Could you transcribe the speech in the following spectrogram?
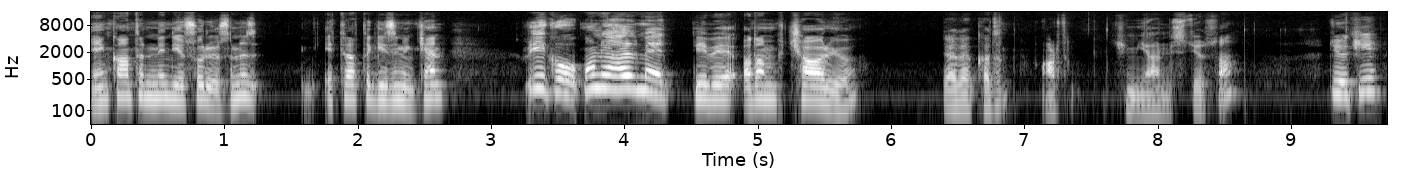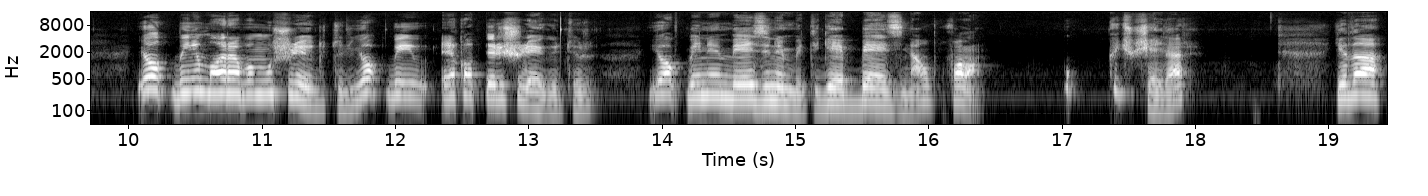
encounter ne diye soruyorsanız etrafta gezinirken Rico bana yardım et diye bir adam çağırıyor. Ya da kadın artık kim yardım istiyorsa. Diyor ki yok benim arabamı şuraya götür. Yok bir helikopteri şuraya götür. Yok benim benzinim bitti. Gel benzin al falan. Bu küçük şeyler. Ya da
